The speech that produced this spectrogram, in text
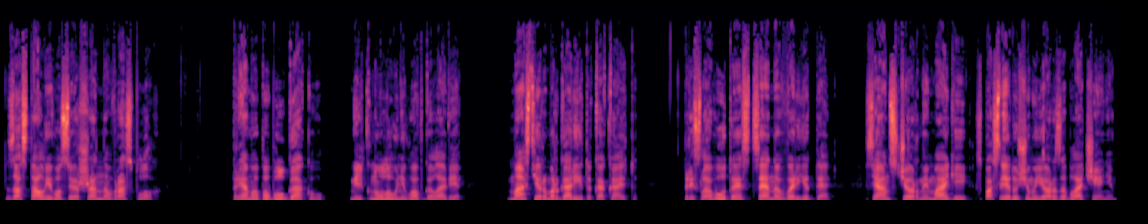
застал его совершенно врасплох. Прямо по Булгакову мелькнуло у него в голове. Мастер Маргарита какая-то. Пресловутая сцена в варьете. Сеанс черной магии с последующим ее разоблачением.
